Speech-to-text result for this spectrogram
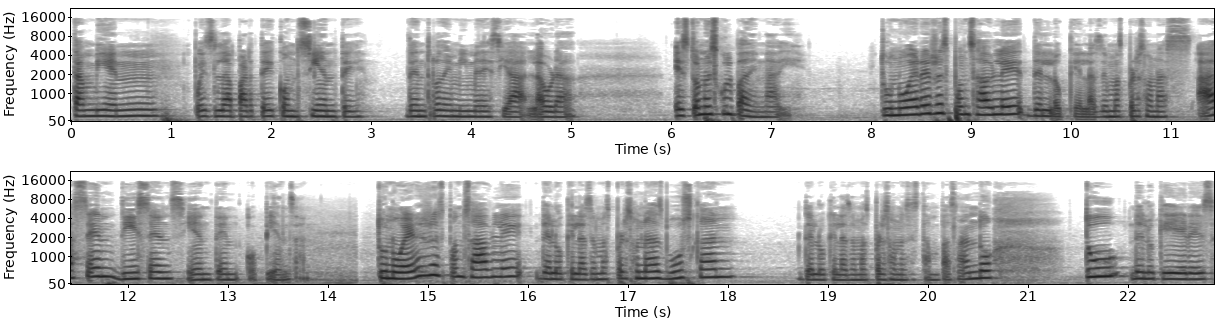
también pues la parte consciente dentro de mí me decía, Laura, esto no es culpa de nadie. Tú no eres responsable de lo que las demás personas hacen, dicen, sienten o piensan. Tú no eres responsable de lo que las demás personas buscan, de lo que las demás personas están pasando Tú de lo que eres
